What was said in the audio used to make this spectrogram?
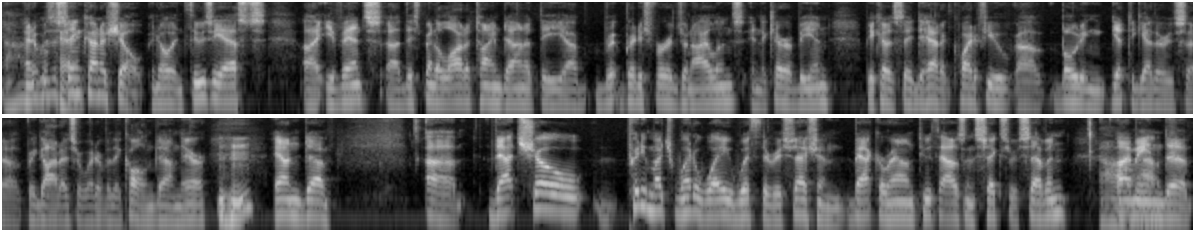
and it was the Oh, same kind of show. You know, enthusiasts, uh, events. Uh, they spent a lot of time down at the uh, Br- British Virgin Islands in the Caribbean because they had a, quite a few uh, boating get-togethers, uh, regattas or whatever they call them down there, mm-hmm. and. That show pretty much went away with the recession back around 2006 or seven. Oh, I mean, the,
